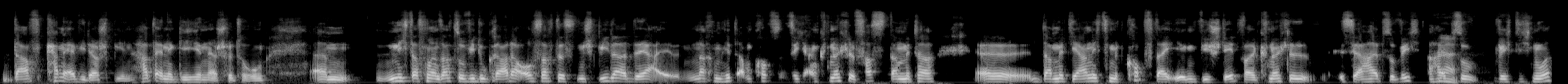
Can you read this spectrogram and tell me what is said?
Darf, kann er wieder spielen? Hat er eine Gehirnerschütterung? Ähm, nicht, dass man sagt, so wie du gerade auch sagtest, ein Spieler, der nach einem Hit am Kopf sich an Knöchel fasst, damit er, äh, damit ja nichts mit Kopf da irgendwie steht, weil Knöchel ist ja halb so wichtig, halb ja. so wichtig nur.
